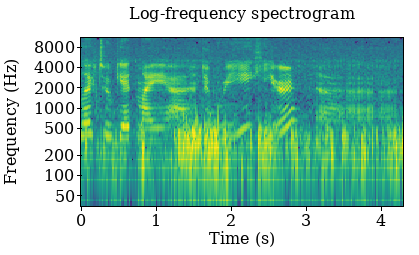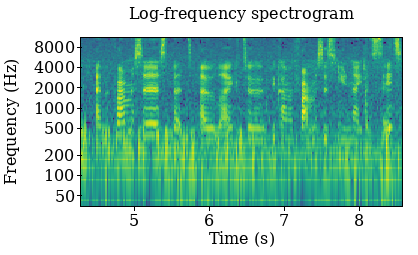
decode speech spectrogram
would like to get my uh, degree here. Uh, I'm a pharmacist, but I would like to become a pharmacist in the United States.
